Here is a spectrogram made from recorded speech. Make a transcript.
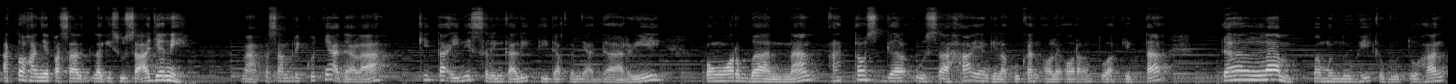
atau hanya pas lagi susah aja nih. Nah, pesan berikutnya adalah kita ini sering kali tidak menyadari pengorbanan atau segala usaha yang dilakukan oleh orang tua kita dalam memenuhi kebutuhan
